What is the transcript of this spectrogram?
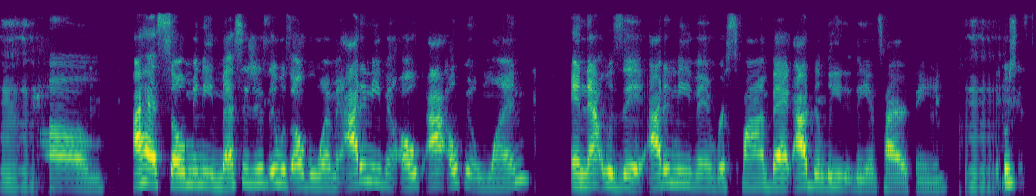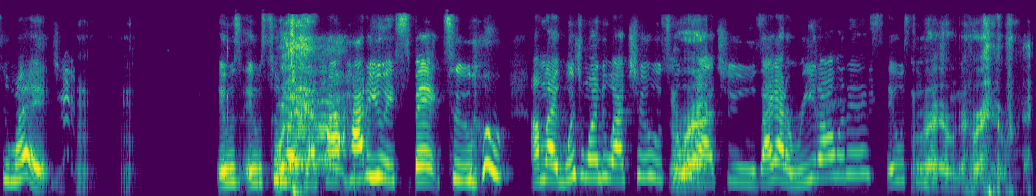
Mhm, um i had so many messages it was overwhelming i didn't even open i opened one and that was it i didn't even respond back i deleted the entire thing mhm. it was just too much. Mm, mm. It was it was too much. Like how, how do you expect to? I'm like, which one do I choose? Who Right. do I choose? I gotta read all of this. It was too much. Right, right, right.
